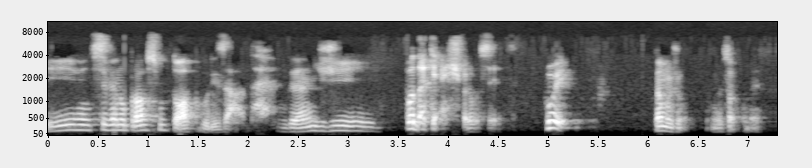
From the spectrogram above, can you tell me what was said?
E a gente se vê no próximo tópico, gurizada. Um grande podcast pra vocês. Fui! Tamo junto. Começou a comer.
